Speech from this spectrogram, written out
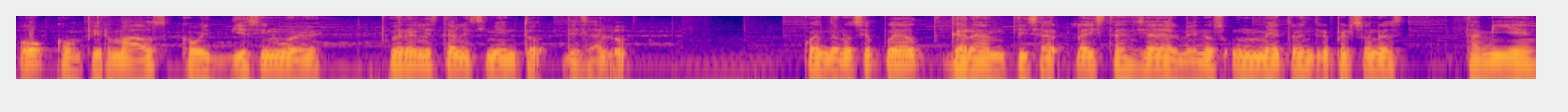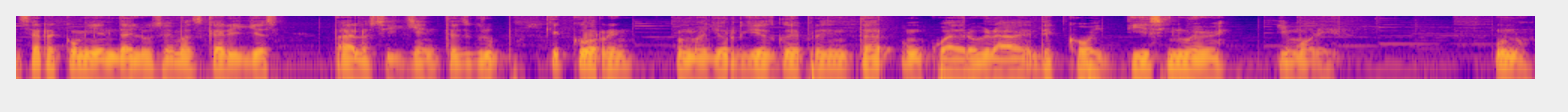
o confirmados COVID-19 fuera del establecimiento de salud. Cuando no se pueda garantizar la distancia de al menos un metro entre personas, también se recomienda el uso de mascarillas para los siguientes grupos que corren un mayor riesgo de presentar un cuadro grave de COVID-19 y morir. 1.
